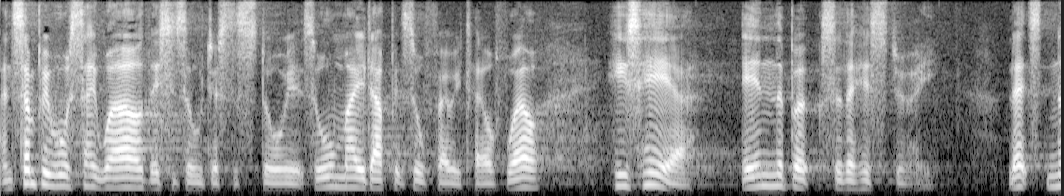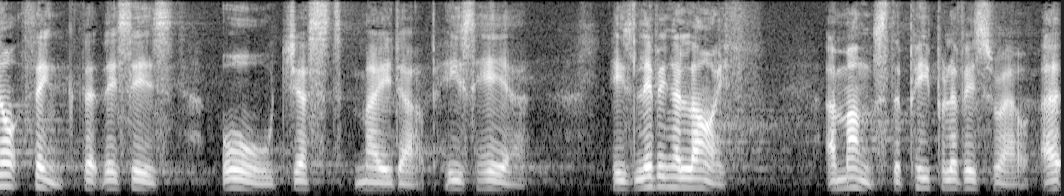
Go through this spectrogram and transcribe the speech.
And some people will say, well, this is all just a story. It's all made up. It's all fairy tale. Well, he's here in the books of the history. Let's not think that this is all just made up. He's here. He's living a life amongst the people of Israel, a,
